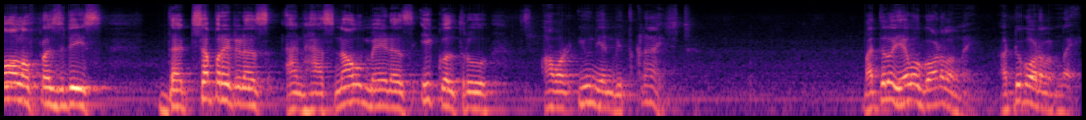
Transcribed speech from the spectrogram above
wall of prejudice that separated us and has now made us equal through our union with Christ మధ్యలో ఏవో గోడలు ఉన్నాయి అడ్డు గోడలు ఉన్నాయి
